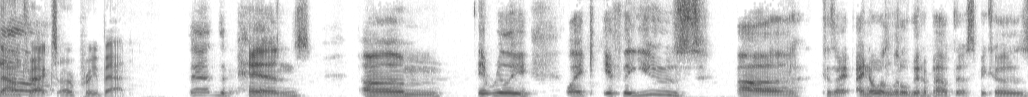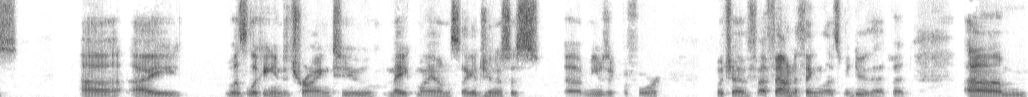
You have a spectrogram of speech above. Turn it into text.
soundtracks are pretty bad. That depends. Um, it really like if they used uh, because I I know a little bit about this because uh I was looking into trying to make my own Sega Genesis uh, music before, which I've I found a thing that lets me do that. But um,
